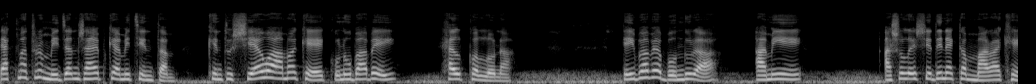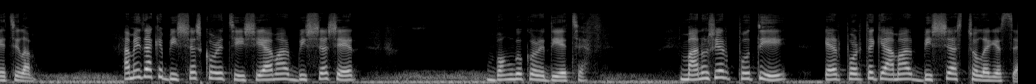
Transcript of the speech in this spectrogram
একমাত্র মিজান সাহেবকে আমি চিনতাম, কিন্তু সেও আমাকে কোনোভাবেই হেল্প করল না। এইভাবে বন্ধুরা, আমি আসলে সেদিন একটা মারা খেয়েছিলাম। আমি যাকে বিশ্বাস করেছি, সে আমার বিশ্বাসের বঙ্গ করে দিয়েছে। মানুষের প্রতি এরপর থেকে আমার বিশ্বাস চলে গেছে।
